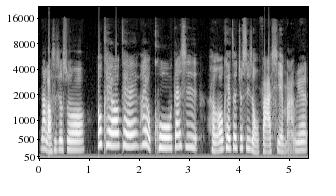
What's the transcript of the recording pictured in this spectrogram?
那老师就说 OK OK，他有哭，但是很 OK，这就是一种发泄嘛。因为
